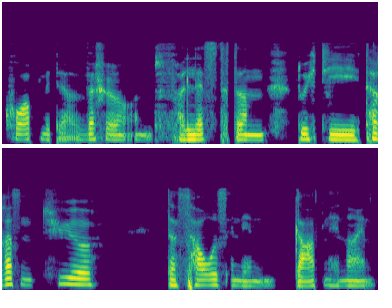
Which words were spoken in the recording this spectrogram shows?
Korb mit der Wäsche und verlässt dann durch die Terrassentür das Haus in den Garten hinein.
